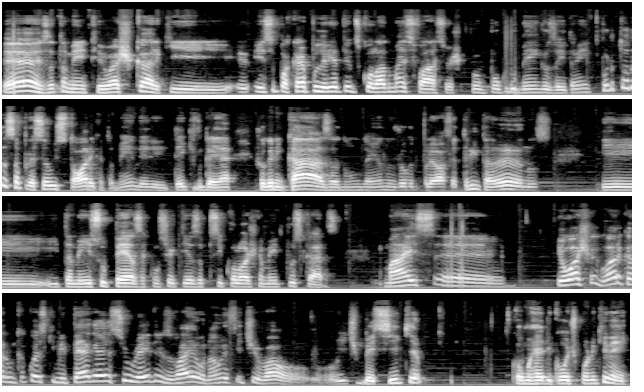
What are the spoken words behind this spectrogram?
É, exatamente. Eu acho, cara, que esse placar poderia ter descolado mais fácil. Acho que foi um pouco do Bengals aí também, por toda essa pressão histórica também, dele ter que ganhar jogando em casa, não ganhando um jogo de playoff há 30 anos. E, e também isso pesa, com certeza, psicologicamente para os caras. Mas é, eu acho que agora, cara, a única coisa que me pega é se o Raiders vai ou não efetivar o, It Besikia como head coach pro ano que vem.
